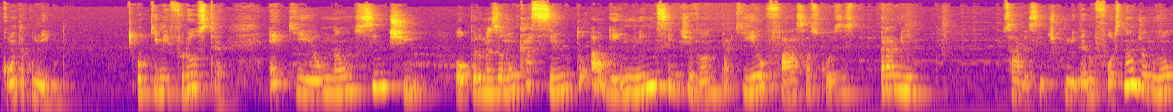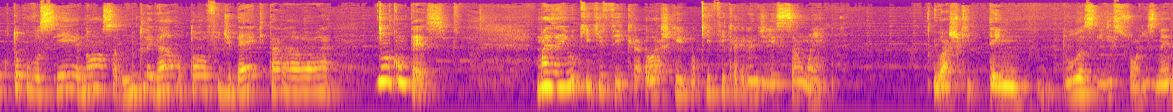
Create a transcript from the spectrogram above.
conta comigo. O que me frustra é que eu não senti, ou pelo menos eu nunca sinto alguém me incentivando para que eu faça as coisas para mim. Sabe, assim, tipo, me dando força. Não, Diogo, eu tô com você, nossa, muito legal, tô, feedback, tá. Não acontece. Mas aí o que que fica? Eu acho que o que fica a grande lição é, eu acho que tem duas lições, né?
